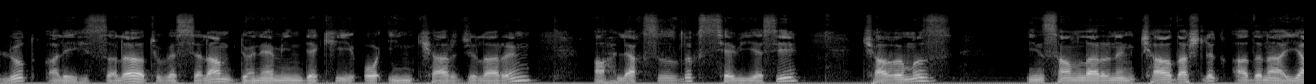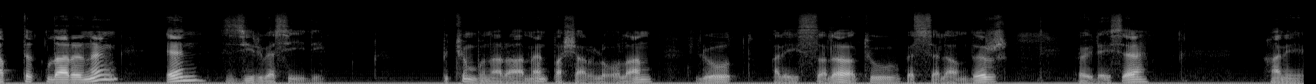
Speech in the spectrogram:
Lut aleyhissalatu vesselam dönemindeki o inkarcıların ahlaksızlık seviyesi çağımız insanlarının çağdaşlık adına yaptıklarının en zirvesiydi. Bütün buna rağmen başarılı olan Lut aleyhissalatu vesselam'dır. Öyleyse hani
